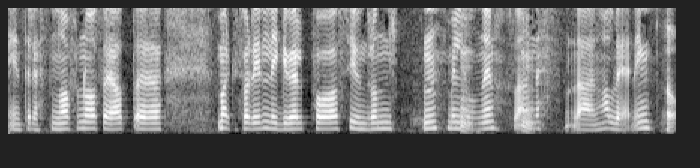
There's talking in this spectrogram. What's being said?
interessen nå? For nå ser jeg at uh, markedsverdien ligger vel på 719 millioner, mm. så det er, mm. nesten, det er en halvering. Ja.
